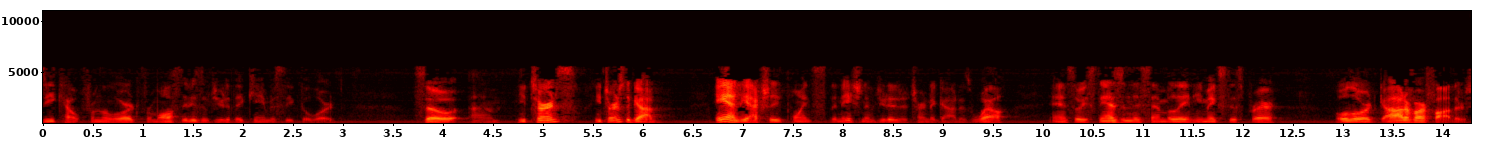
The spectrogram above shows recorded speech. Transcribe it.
seek help from the Lord. From all cities of Judah, they came to seek the Lord. So um, he turns, he turns to God, and he actually points the nation of Judah to turn to God as well. And so he stands in the assembly and he makes this prayer: "O Lord, God of our fathers,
